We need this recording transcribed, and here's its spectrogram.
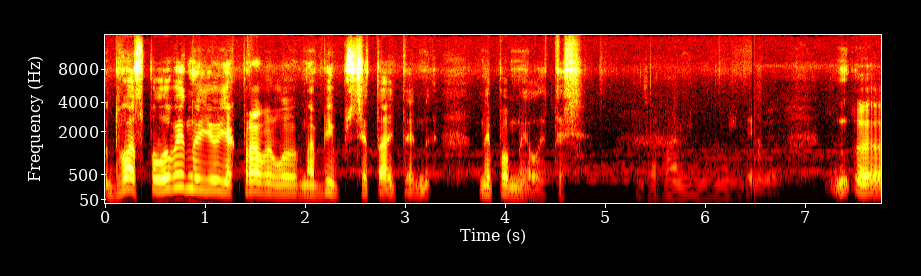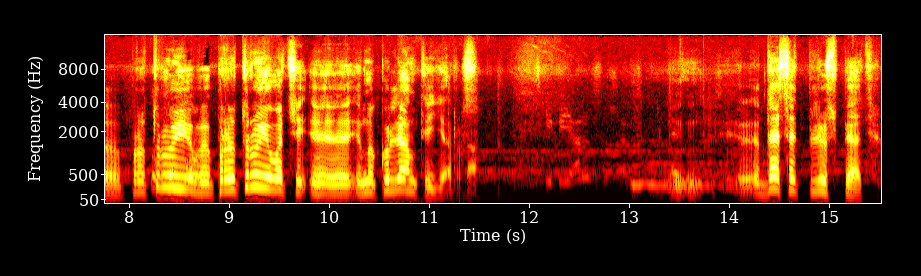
два з половиною, як правило, на біб считайте, не помилитесь. Загальному може Е, Протрує, протруювачі, е, інокулянт і ярус. Так. Е, 10 плюс 5.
